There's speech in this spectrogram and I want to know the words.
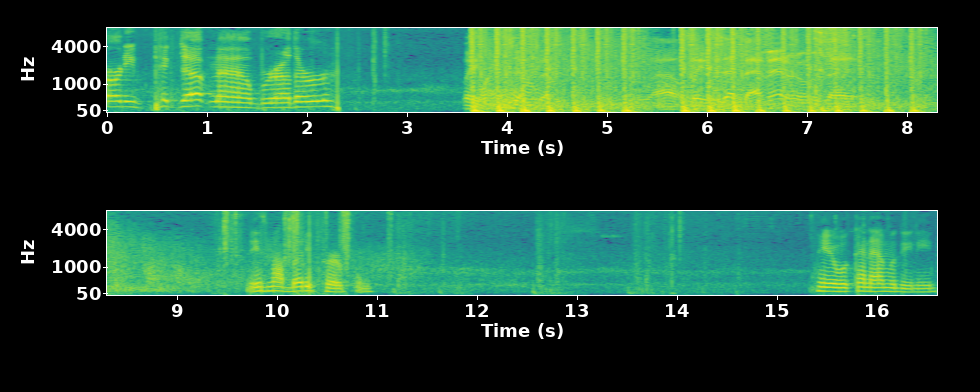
already picked up now, brother. Wait, was that, wow. Wait, was that Batman or was that? He's my buddy Purple. Here, what kind of ammo do you need?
